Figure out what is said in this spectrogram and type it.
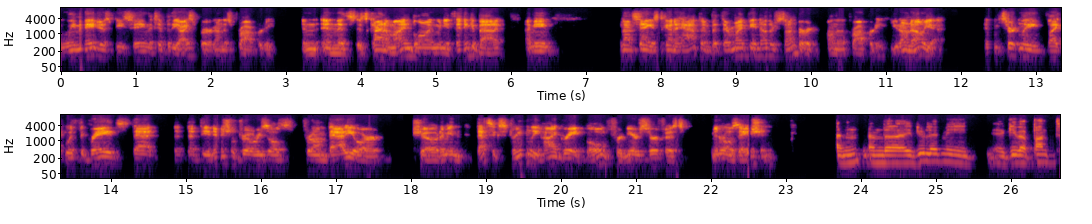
we may just be seeing the tip of the iceberg on this property. And and it's it's kind of mind blowing when you think about it. I mean, not saying it's going to happen, but there might be another sunbird on the property. You don't know yet. And certainly, like with the grades that that, that the initial drill results from Badior showed, I mean, that's extremely high grade gold for near surface mineralization. And and uh, if you let me uh, give a punt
